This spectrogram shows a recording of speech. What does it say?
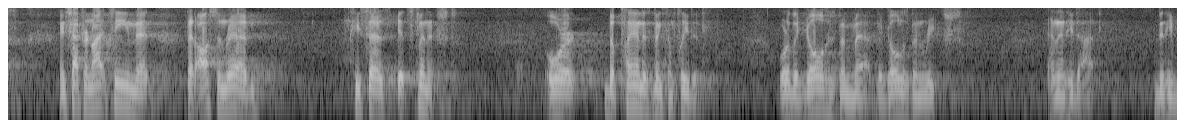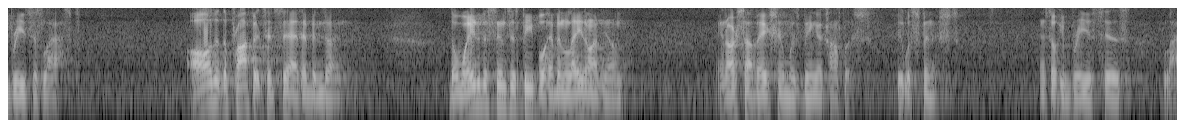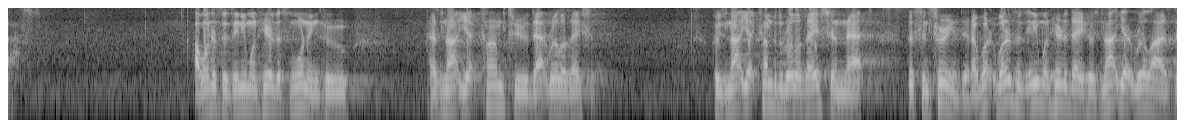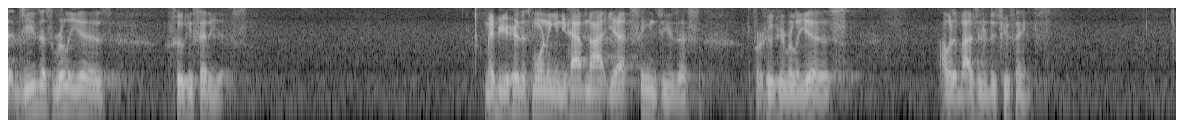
In chapter 19 that, that Austin read, he says, It's finished, or the plan has been completed, or the goal has been met, the goal has been reached. And then he died. Then he breathed his last. All that the prophets had said had been done. The weight of the sins of people had been laid on him, and our salvation was being accomplished. It was finished. And so he breathed his last. I wonder if there's anyone here this morning who has not yet come to that realization, who's not yet come to the realization that the centurion did. I wonder if there's anyone here today who's not yet realized that Jesus really is who he said he is. Maybe you're here this morning and you have not yet seen Jesus for who he really is. I would advise you to do two things.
